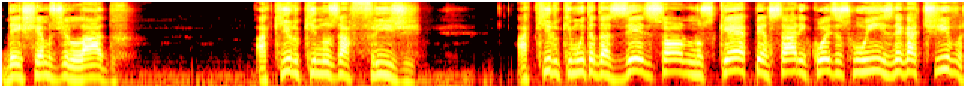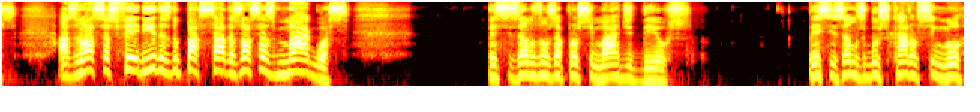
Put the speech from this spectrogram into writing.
deixemos de lado aquilo que nos aflige, aquilo que muitas das vezes só nos quer pensar em coisas ruins, negativas, as nossas feridas do passado, as nossas mágoas. Precisamos nos aproximar de Deus Precisamos buscar o Senhor.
